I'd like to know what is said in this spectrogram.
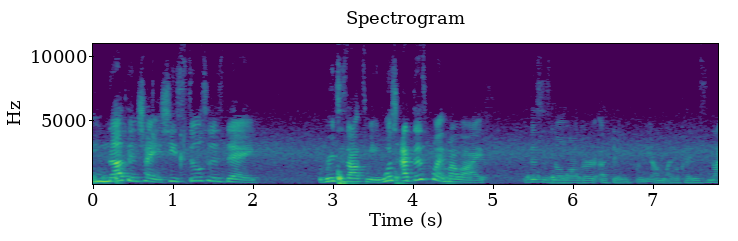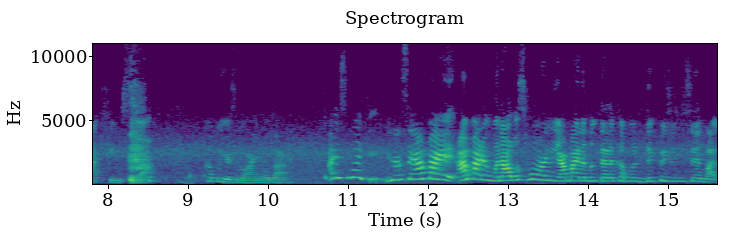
nothing changed. He still to this day reaches out to me, which at this point in my life, this is no longer a thing for me. I'm like, okay, this is not cute. Stop. a couple years ago, I ain't gonna lie. I used to like it. You know what I'm saying? I might, I might have, when I was horny, I might have looked at a couple of dick pictures and sent, like,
